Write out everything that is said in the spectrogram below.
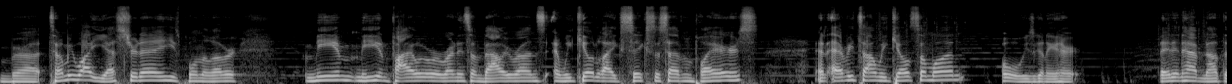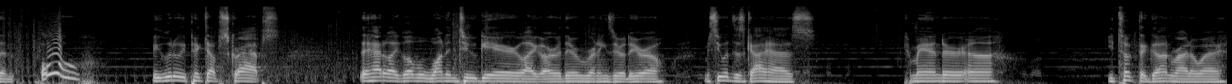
Bruh, tell me why yesterday he's pulling the lever. Me and me and Pilot were running some valley runs and we killed like six to seven players. And every time we killed someone, oh, he's gonna get hurt. They didn't have nothing. Oh, we literally picked up scraps. They had like level one and two gear, like, or they were running zero to hero. Let me see what this guy has. Commander, uh, he took the gun right away.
